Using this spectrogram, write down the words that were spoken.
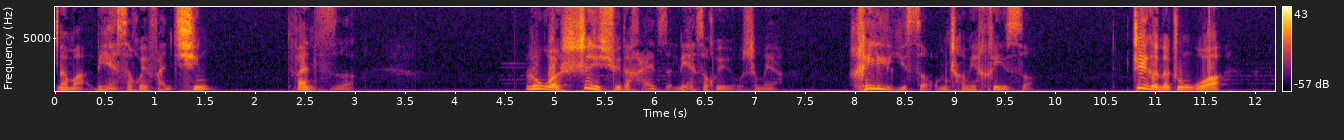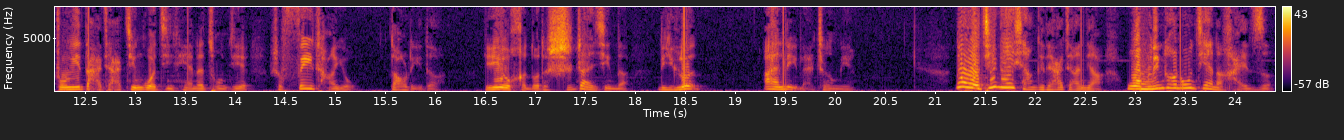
那么脸色会泛青、泛紫。如果肾虚的孩子，脸色会有什么呀？黑梨色，我们称为黑色。这个呢，中国。中医大家经过几天的总结是非常有道理的，也有很多的实战性的理论案例来证明。那我今天想给大家讲讲我们临床中见的孩子，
